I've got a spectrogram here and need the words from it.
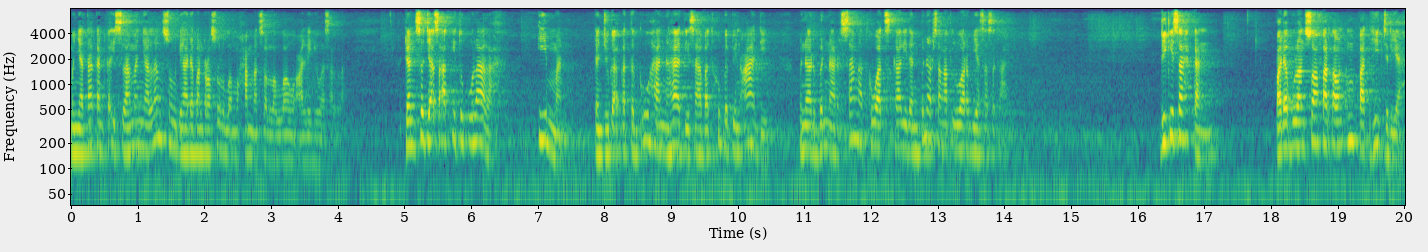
menyatakan keislamannya langsung di hadapan Rasulullah Muhammad Shallallahu Alaihi Wasallam. Dan sejak saat itu pula lah iman dan juga keteguhan hati sahabat Hubeb bin Adi benar-benar sangat kuat sekali dan benar sangat luar biasa sekali. Dikisahkan pada bulan Safar tahun 4 Hijriah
